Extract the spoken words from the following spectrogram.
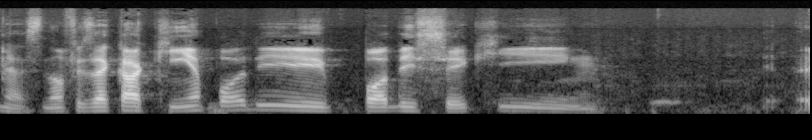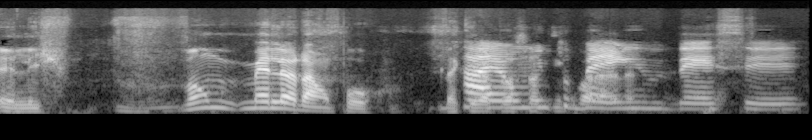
É, se não fizer caquinha, pode, pode ser que eles vão melhorar um pouco. Saiu muito temporada. bem desse,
